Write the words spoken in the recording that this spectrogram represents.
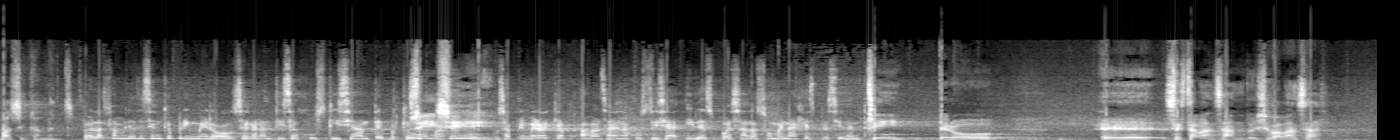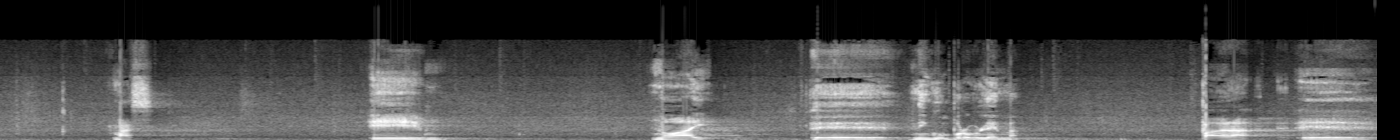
básicamente. Pero las familias dicen que primero se garantice justicia ante, porque hubo Sí, más sí. de- o sea, primero hay que avanzar en la justicia y después a los homenajes, presidente. Sí, pero eh, se está avanzando y se va a avanzar más. Y no hay eh, ningún problema para eh,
